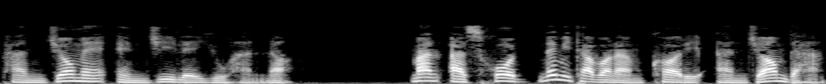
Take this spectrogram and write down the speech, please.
پنجم انجیل یوحنا. من از خود نمی‌توانم کاری انجام دهم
